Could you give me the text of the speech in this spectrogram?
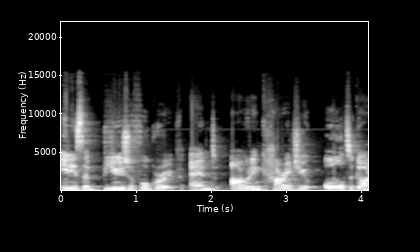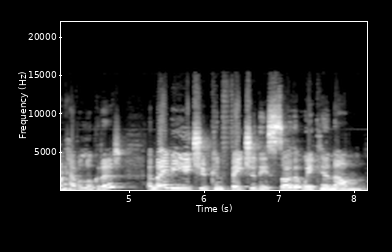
it is a beautiful group, and I would encourage you all to go and have a look at it. And maybe YouTube can feature this so that we can um,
